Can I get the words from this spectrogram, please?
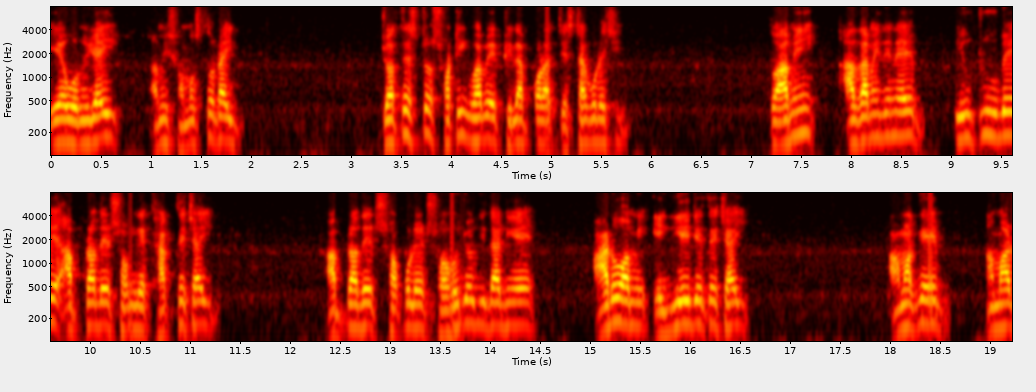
এ অনুযায়ী আমি সমস্তটাই যথেষ্ট সঠিকভাবে ফিল করার চেষ্টা করেছি। তো আমি আগামী দিনে ইউটিউবে আপনাদের সঙ্গে থাকতে চাই। আপনাদের সকলের সহযোগিতা নিয়ে আরও আমি এগিয়ে যেতে চাই। আমাকে আমার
